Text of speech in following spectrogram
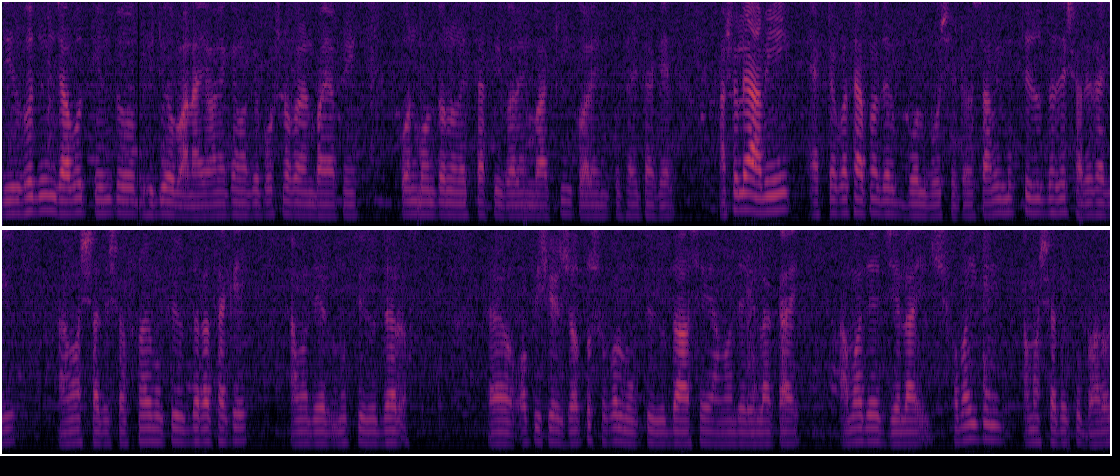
দীর্ঘদিন যাবৎ কিন্তু ভিডিও বানাই। অনেকে আমাকে প্রশ্ন করেন, ভাই, আপনি কোন মন্ত্রণালয়ে চাকরি করেন বা কি করেন? কোথায় থাকেন? আসলে আমি একটা কথা আপনাদের বলব, সেটা হচ্ছে আমি মুক্তিযোদ্ধাদের সাথে থাকি। আমার সাথে সবসময় মুক্তিযোদ্ধারা থাকে। আমাদের মুক্তিযোদ্ধার অফিসের যত সকল মুক্তিযোদ্ধা আছে আমাদের এলাকায়, আমাদের জেলায়, সবাই কিন্তু আমার সাথে খুব ভালো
